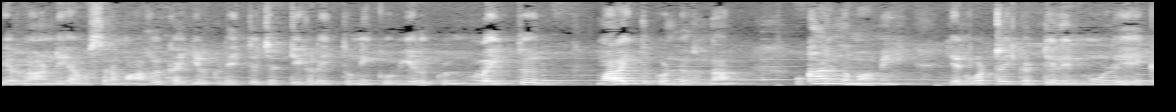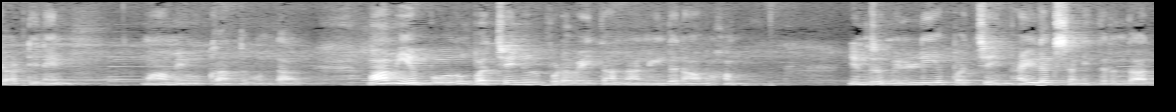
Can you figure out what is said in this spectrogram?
இர்லாண்டி அவசரமாக கையில் கிடைத்த ஜட்டிகளை துணி குவியலுக்குள் நுழைத்து மறைத்து கொண்டிருந்தான். உட்காருங்க மாமி என் ஒற்றை கட்டிலின் மூளையை காட்டினேன். மாமி உட்கார்ந்து கொண்டாள். மாமி எப்போதும் பச்சை நூல் புடவை தான் அணிந்த ஞாபகம். இன்று மெல்லிய பச்சை நைலக்ஸ் அணிந்திருந்தாள்.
